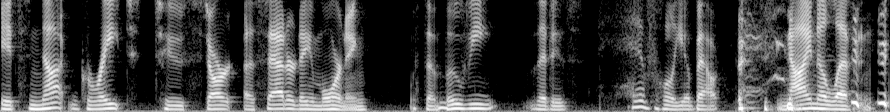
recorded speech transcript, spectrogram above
it's not great to start a Saturday morning with a movie that is heavily about 9/11.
